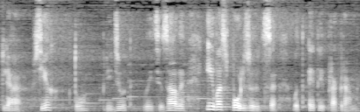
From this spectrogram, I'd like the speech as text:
для всех, кто придет в эти залы и воспользуется вот этой программой.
